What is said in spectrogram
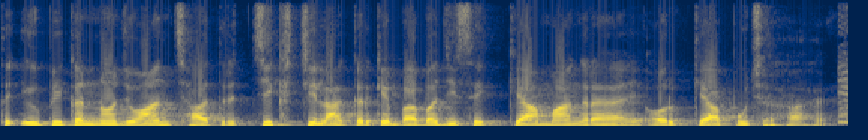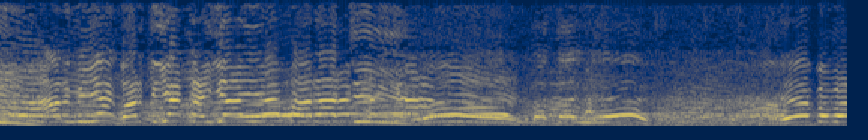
तो यूपी का नौजवान छात्र चिख चिल्ला करके बाबा जी से क्या मांग रहा है और क्या पूछ रहा है आर्मिया भर्तियाँ कहिया ये महाराज जी ए बाबा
